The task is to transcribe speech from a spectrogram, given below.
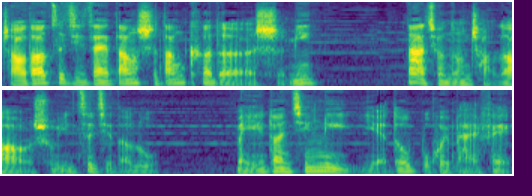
找到自己在当时当刻的使命，那就能找到属于自己的路。每一段经历也都不会白费。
